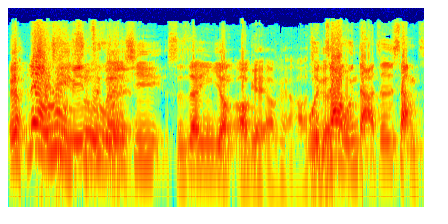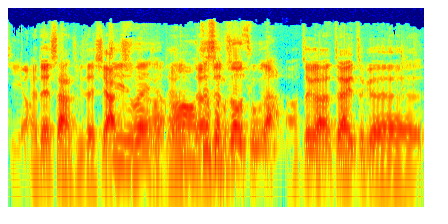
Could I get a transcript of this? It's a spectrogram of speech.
哎呦，廖入名著分析实战应用，OK，OK，好。稳扎稳打，这是上集哦。哎，对，上集在下集。技术分析哦，这什么时候出的？啊，这个在这个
